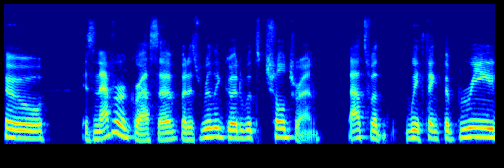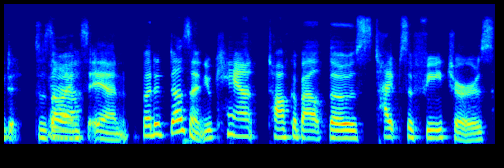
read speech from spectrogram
who is never aggressive, but is really good with children. That's what we think the breed designs yeah. in, but it doesn't. You can't talk about those types of features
